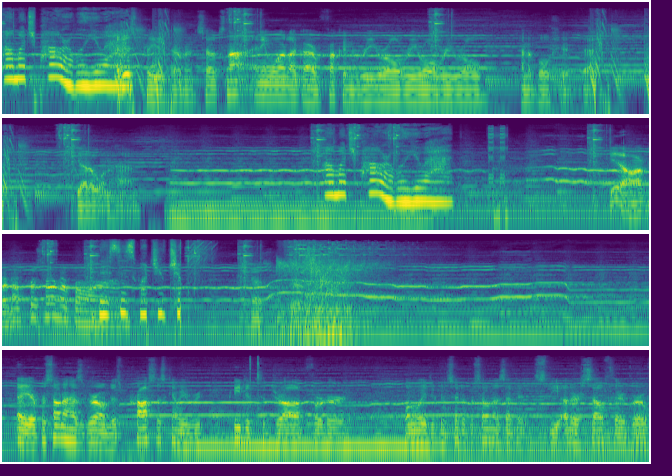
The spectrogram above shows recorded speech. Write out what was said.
How much power will you add? It is predetermined, so it's not anymore like our fucking reroll, reroll, reroll kind of bullshit that the other one had. How much power will you add? You don't have enough persona points. This is what you've chosen. Yes, Yeah, your persona has grown. This process can be repeated to draw it further. One way to consider persona is that it's the other self. Their growth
